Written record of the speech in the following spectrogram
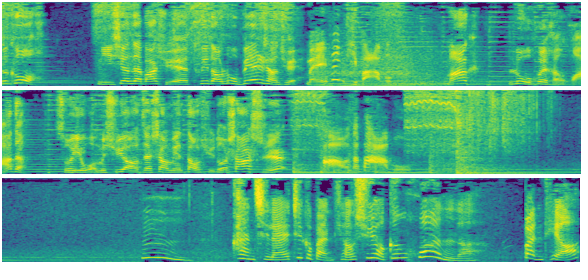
斯库，你现在把雪推到路边上去。没问题，巴布。Mark，路会很滑的，所以我们需要在上面倒许多沙石。好的，巴布。嗯看起来这个板条需要更换了，板条，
